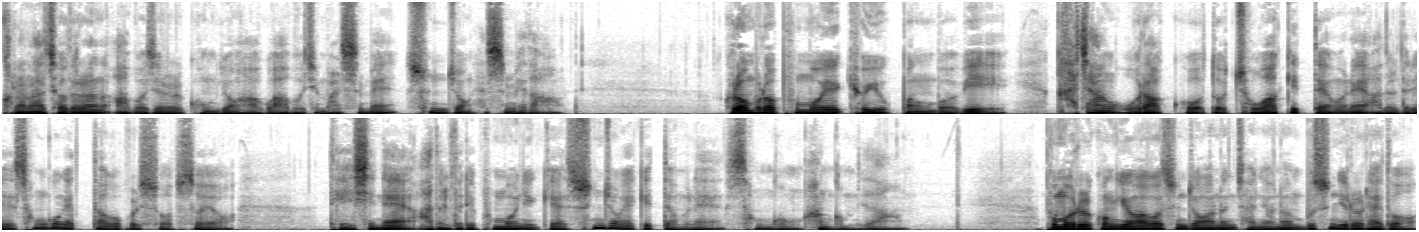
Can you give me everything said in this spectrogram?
그러나 저들은 아버지를 공경하고 아버지 말씀에 순종했습니다. 그러므로 부모의 교육 방법이 가장 옳았고 또 좋았기 때문에 아들들이 성공했다고 볼 수 없어요. 대신에 아들들이 부모님께 순종했기 때문에 성공한 겁니다. 부모를 공경하고 순종하는 자녀는 무슨 일을 해도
